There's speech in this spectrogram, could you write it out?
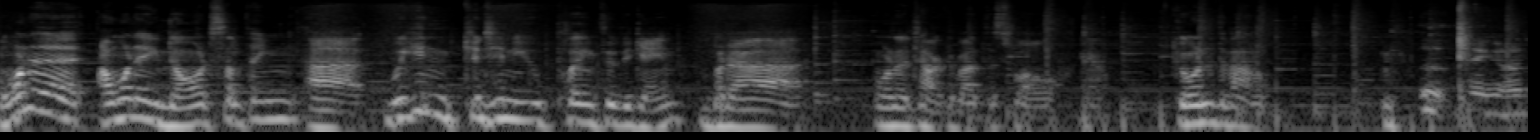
I want to. I want to acknowledge something. Uh, we can continue playing through the game, but uh, I want to talk about this while yeah. go into the battle. Uh, hang on.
